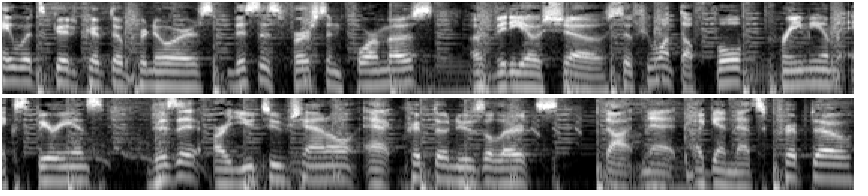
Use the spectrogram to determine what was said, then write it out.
Hey, what's good, cryptopreneurs? This is first and foremost a video show. So if you want the full premium experience, visit our YouTube channel at cryptonewsalerts.net. Again, that's crypto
